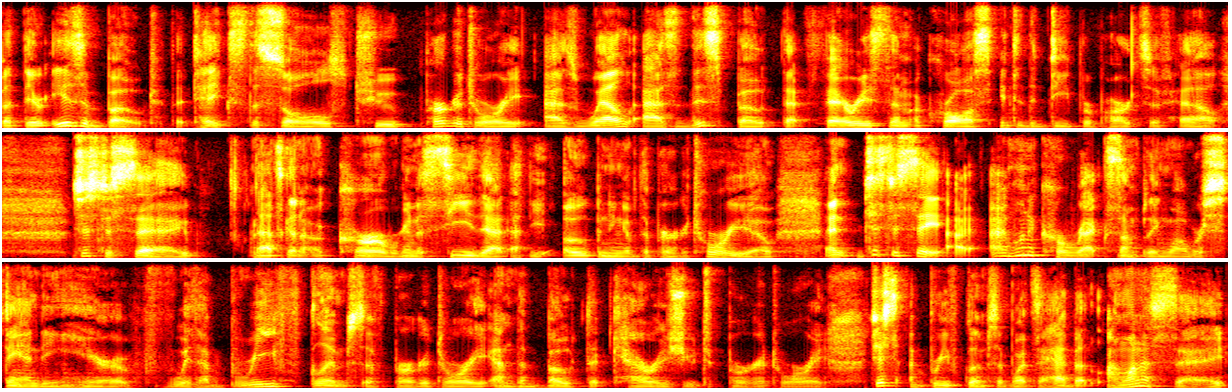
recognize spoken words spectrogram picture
but there is a boat that takes the souls to purgatory as well as this boat that ferries them across into the deeper parts of hell. Just to say, that's going to occur. We're going to see that at the opening of the Purgatorio. And just to say, I, I, want to correct something while we're standing here with a brief glimpse of Purgatory and the boat that carries you to Purgatory. Just a brief glimpse of what's ahead. But I want to say,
